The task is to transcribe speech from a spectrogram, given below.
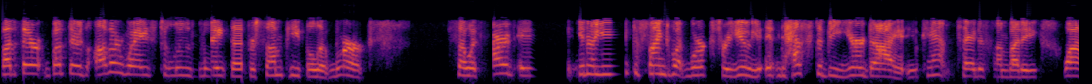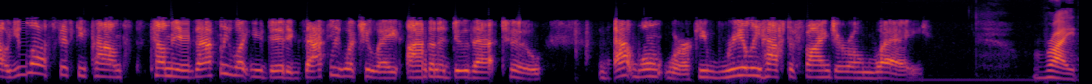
But there, but there's other ways to lose weight that for some people it works. So it's hard. It, you know, you need to find what works for you. It has to be your diet. You can't say to somebody, wow, you lost 50 pounds. Tell me exactly what you did, exactly what you ate. I'm going to do that too. That won't work. You really have to find your own way. Right.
